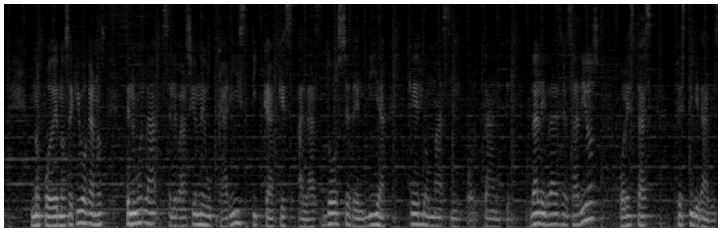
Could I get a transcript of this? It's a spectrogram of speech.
no podernos equivocarnos, tenemos la celebración eucarística que es a las 12 del día, que es lo más importante. Dale gracias a Dios por estas festividades.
